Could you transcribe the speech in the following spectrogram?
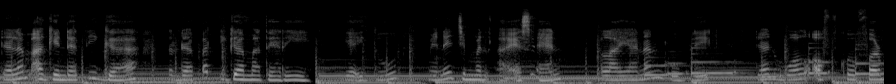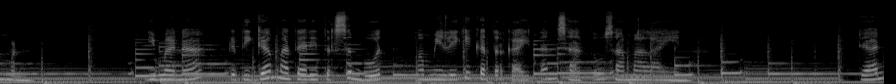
Dalam agenda 3 terdapat tiga materi, yaitu manajemen ASN, pelayanan publik, dan wall of government. Di mana ketiga materi tersebut memiliki keterkaitan satu sama lain. Dan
